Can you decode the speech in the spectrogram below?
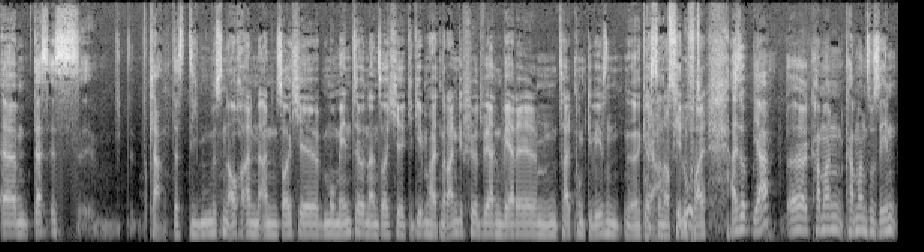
ähm, das ist äh, klar, das, die müssen auch an, an solche Momente und an solche Gegebenheiten rangeführt werden, wäre ein Zeitpunkt gewesen äh, gestern Ja, auf jeden. Fall. Also ja, äh, kann man kann man so sehen.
